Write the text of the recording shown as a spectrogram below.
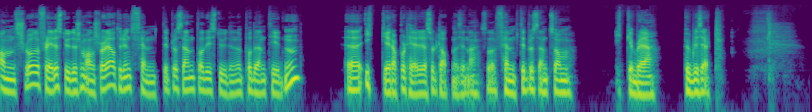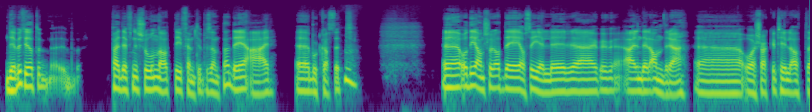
anslo, det er flere studier som anslår det, at rundt 50% av de studiene på den tiden eh, ikke rapporterer resultatene sine. Så det er 50% som ikke ble publisert. Det betyr at per definisjon da, at de 50% det er eh, bortkastet. Mm. Eh, og de anslår at det også gjelder eh, er en del andre eh, årsaker til at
